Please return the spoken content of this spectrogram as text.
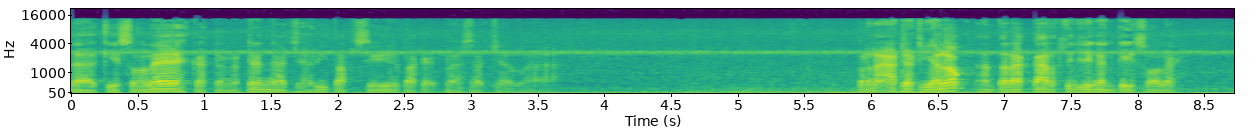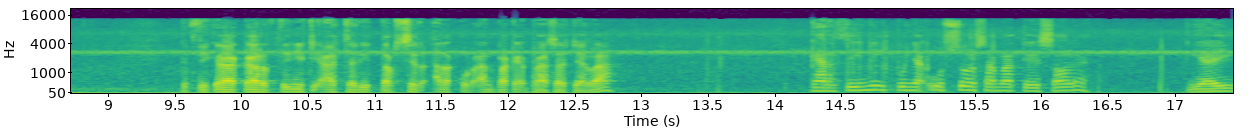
Nah, Kiai Soleh kadang-kadang ngajari tafsir pakai bahasa Jawa. Pernah ada dialog antara Kartini dengan Kiai Soleh. Ketika Kartini diajari tafsir Al-Quran pakai bahasa Jawa, Kartini punya usul sama Kiai Soleh. Kiai,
